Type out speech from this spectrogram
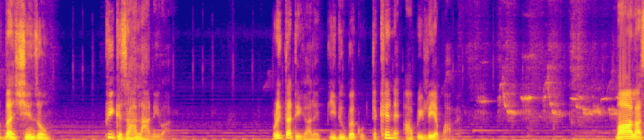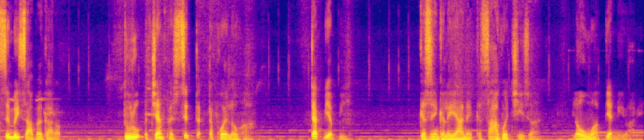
အတန်ရှင်းဆုံးဖိကစားလာနေပါပြီပရိသတ်တွေကလည်းပြည်သူဘက်ကိုတခက်နဲ့အားပေးလျက်ပါပဲမာလာစစ်မိတ်စာဘက်ကတော့သူတို့အကြမ်းဖက်စစ်တပ်တစ်ဖွဲ့လုံးဟာတက်ပြက်ပြီး ကစင်ကလေးရနဲ့ကစားခွက်ခြေစွမ်းလုံးဝပြက်နေပါပြီ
